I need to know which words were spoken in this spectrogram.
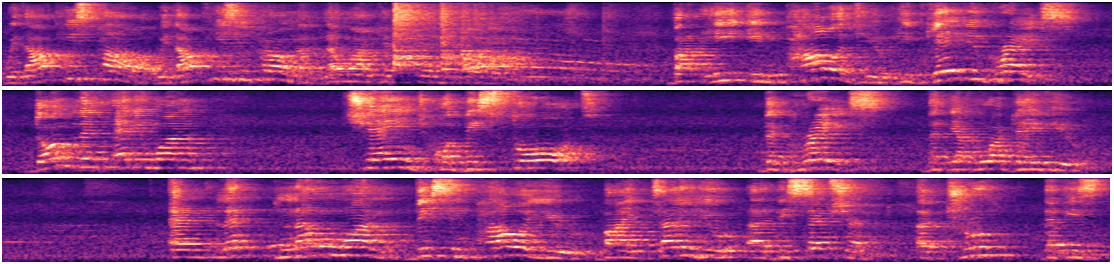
Without his power, without his empowerment, no one can stand before him. But he empowered you, he gave you grace. Don't let anyone change or distort the grace that Yahuwah gave you. And let no one disempower you by telling you a deception, a truth that is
